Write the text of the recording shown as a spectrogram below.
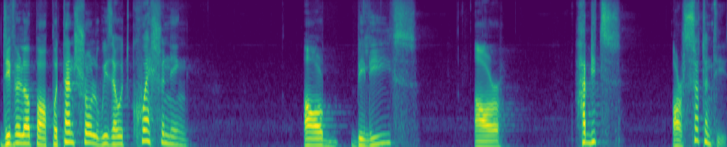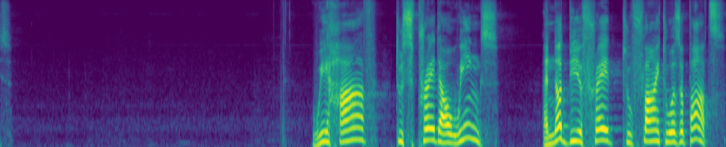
develop our potential without questioning our beliefs, our habits, our certainties. We have to spread our wings and not be afraid to fly to other parts.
